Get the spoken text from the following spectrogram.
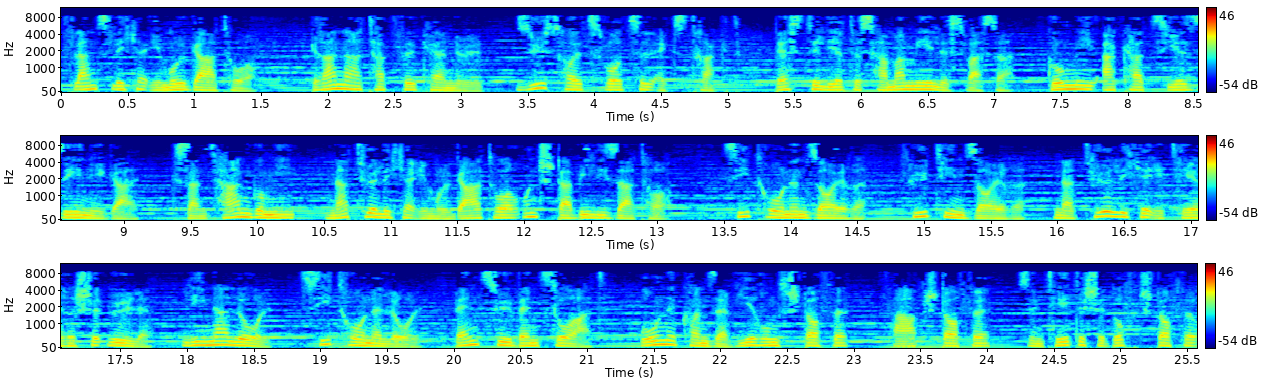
pflanzlicher Emulgator, Granatapfelkernöl, Süßholzwurzelextrakt, destilliertes Hamameliswasser, Gummi Akazie Senegal, Xanthangummi, natürlicher Emulgator und Stabilisator, Zitronensäure, Phytinsäure, natürliche ätherische Öle, Linalol, Citronellol, Benzylbenzoat, ohne Konservierungsstoffe, Farbstoffe, synthetische Duftstoffe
